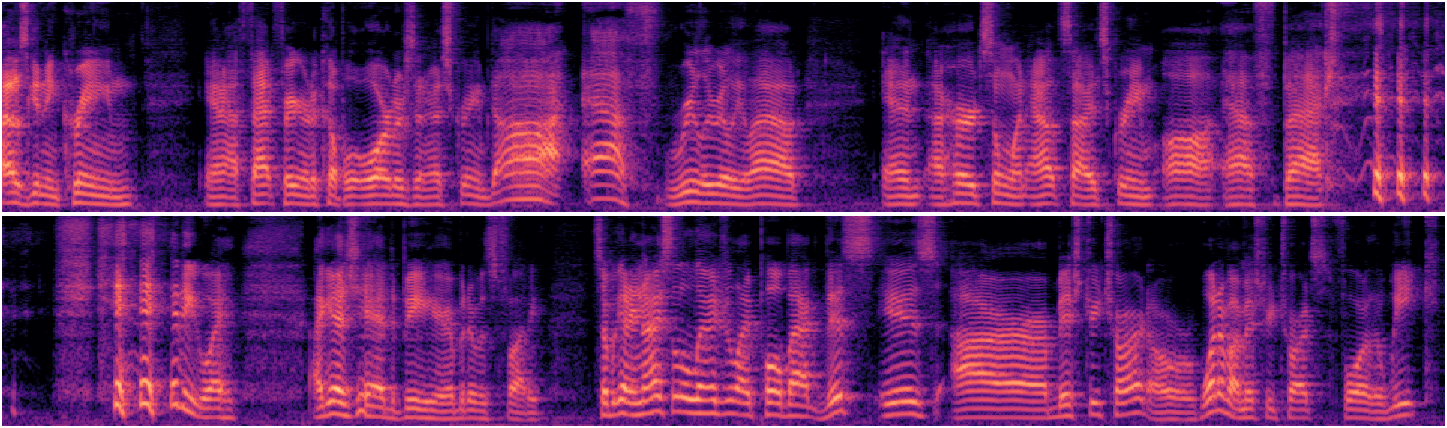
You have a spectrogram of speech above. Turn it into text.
I was getting creamed and I fat fingered a couple of orders and I screamed, ah, F, really, really loud. And I heard someone outside scream, ah, F back. anyway, I guess you had to be here, but it was funny. So we got a nice little Landry Light pullback. This is our mystery chart, or one of our mystery charts for the week.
